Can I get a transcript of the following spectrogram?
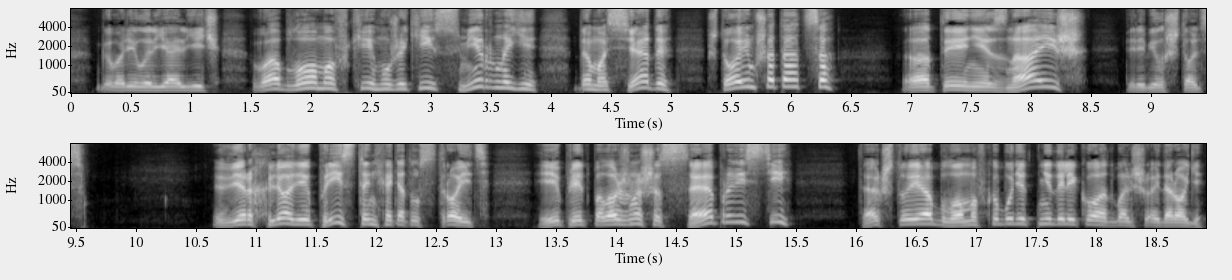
— говорил Илья Ильич. «В Обломовке мужики смирные, домоседы. Что им шататься?» «А ты не знаешь?» — перебил Штольц. В Верхлёве пристань хотят устроить и, предположено, шоссе провести, так что и Обломовка будет недалеко от большой дороги,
